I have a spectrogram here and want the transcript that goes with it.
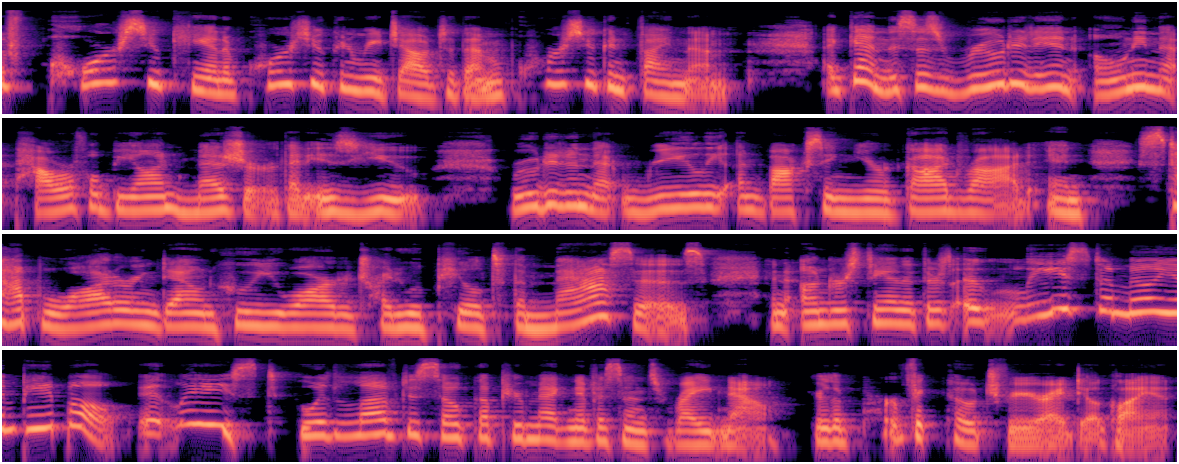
Of course you can. Of course you can reach out to them. Of course you can find them. Again, this is rooted in owning that powerful beyond measure that is you, rooted in that really unboxing your God rod and stop watering down who you are to try to appeal to the masses and understand that there's at least a million people, at least, who would love to soak up your magnificence right now. You're the perfect coach for your ideal client.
